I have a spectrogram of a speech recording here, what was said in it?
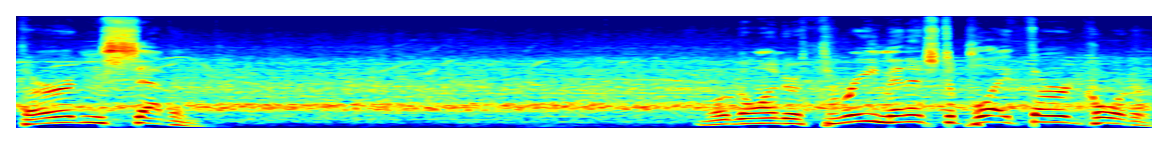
Third and seven. We'll go under three minutes to play third quarter.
